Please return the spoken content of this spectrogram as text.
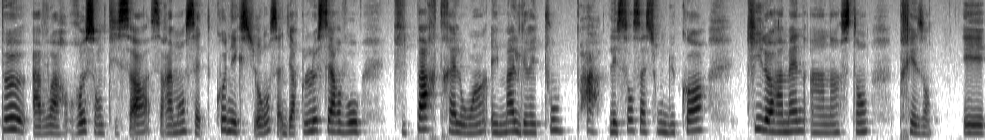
peut avoir ressenti ça. C'est vraiment cette connexion, c'est-à-dire que le cerveau qui part très loin et malgré tout, bah, les sensations du corps qui le ramènent à un instant présent. Et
